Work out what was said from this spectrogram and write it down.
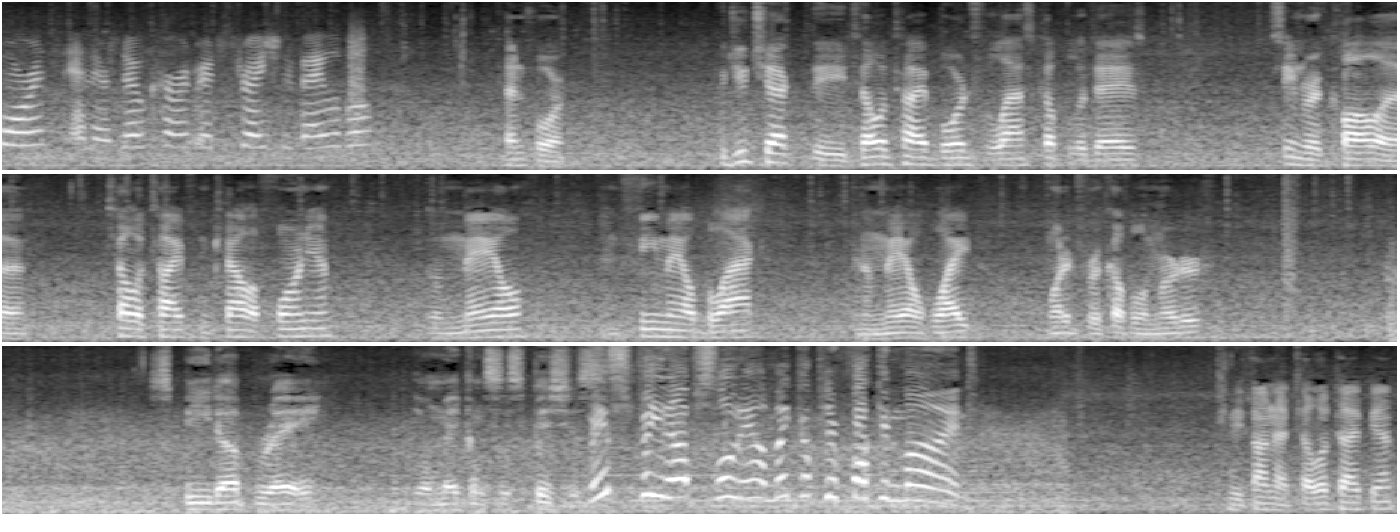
warrants and there's no current registration available. 10-4. Could you check the teletype boards for the last couple of days? I seem to recall a teletype from California, a male and female black, and a male white, wanted for a couple of murders. Speed up, Ray. You'll make them suspicious. Man, speed up, slow down, make up your fucking mind. Have you found that teletype yet?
